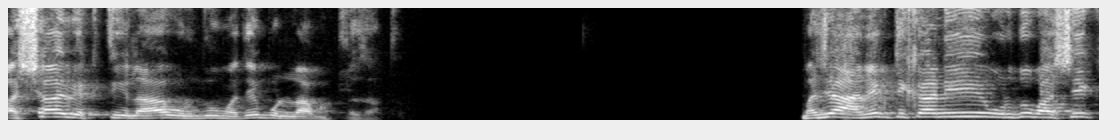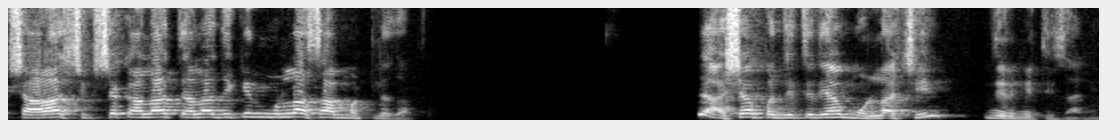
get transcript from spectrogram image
अशा व्यक्तीला उर्दूमध्ये मुल्ला म्हटलं जातं. म्हणजे अनेक ठिकाणी उर्दू भाषिक शाळा शिक्षकाला त्याला देखील मुल्ला साहेब म्हटलं जातं. अशा पद्धतीने या मुल्लाची निर्मिती झाली.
